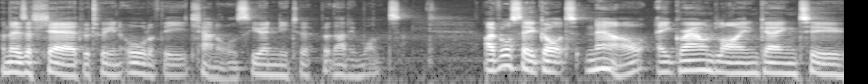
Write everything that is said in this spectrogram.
and those are shared between all of the channels you only need to put that in once. I've also got now a ground line going to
